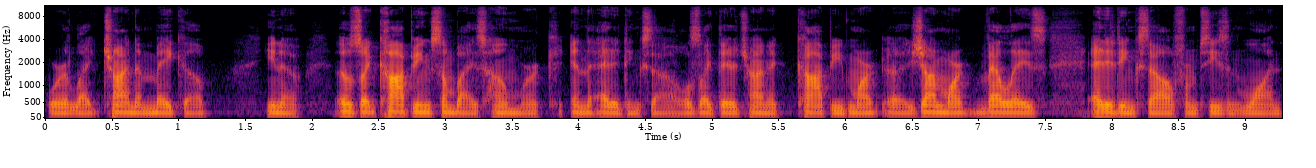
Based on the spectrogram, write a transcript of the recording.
were like trying to make up you know, it was like copying somebody's homework in the editing style. It was like they were trying to copy Mark uh, Jean-Marc Vallée's editing style from season one,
